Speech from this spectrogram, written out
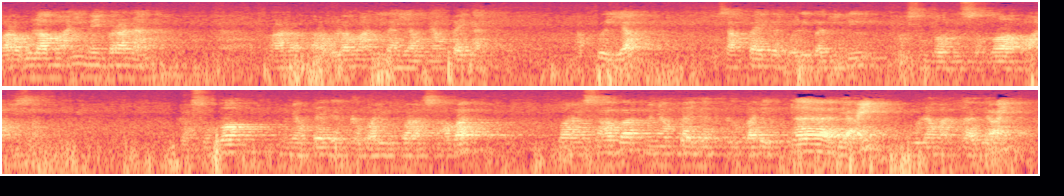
para ulama ni main peranan para para ulama ni lah yang menyampaikan apa yang disampaikan oleh baginda Rasulullah SAW. Rasulullah menyampaikan kepada para sahabat, para sahabat menyampaikan kepada tabi'in, ulama tabi'in,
